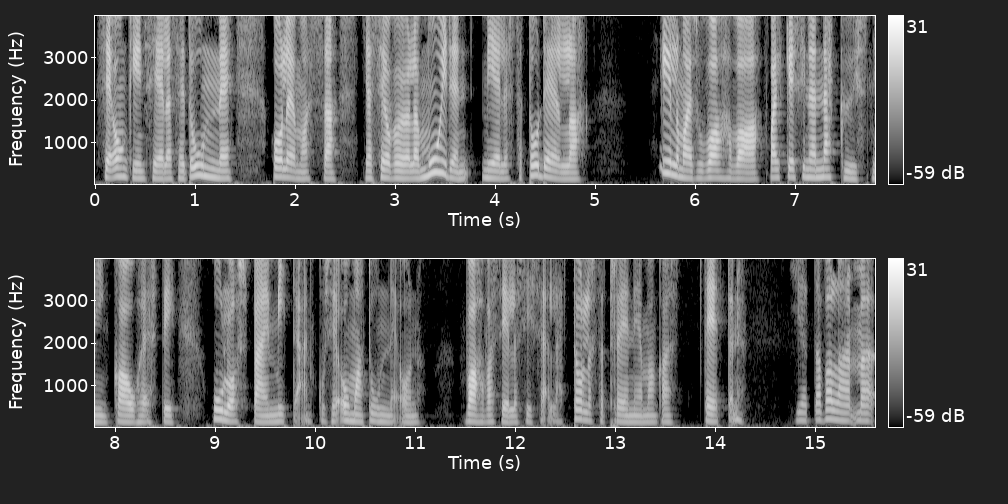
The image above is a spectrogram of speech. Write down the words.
Se onkin siellä se tunne olemassa ja se voi olla muiden mielestä todella ilmaisu vahvaa, vaikkei siinä näkyisi niin kauheasti ulospäin mitään, kun se oma tunne on vahva siellä sisällä. Tuollaista treeniä mä oon kanssa teettänyt. Ja tavallaan mä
